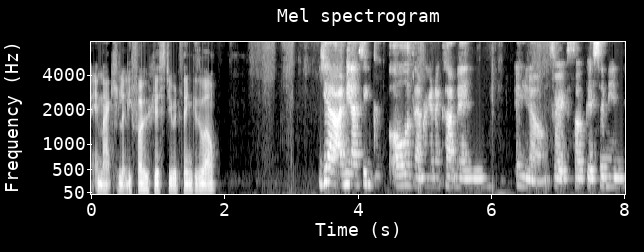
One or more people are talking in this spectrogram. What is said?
immaculately focused. You would think as well. Yeah, I mean, I think all of them are going to come in, you know, very focused. I mean,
